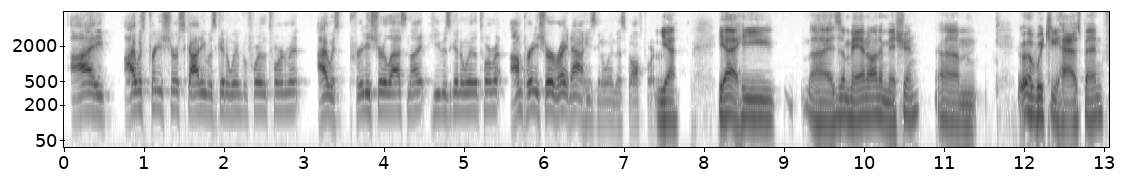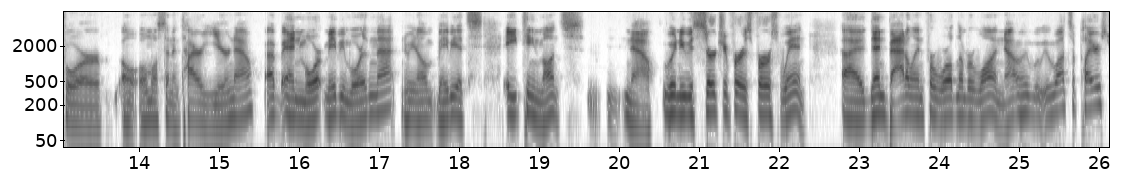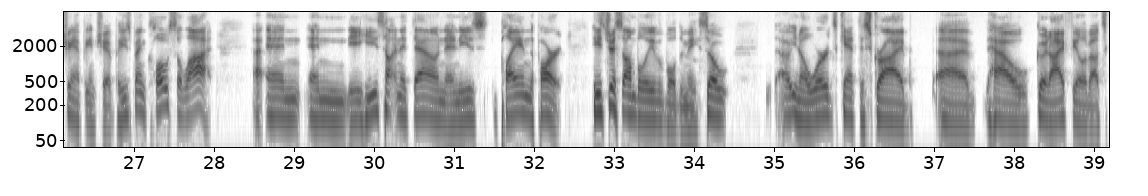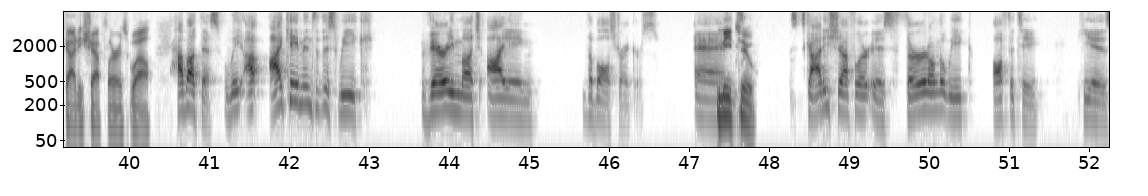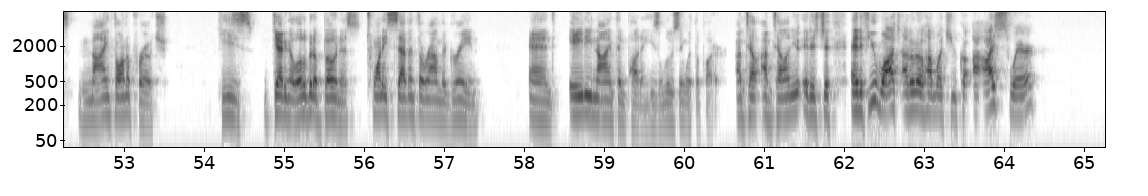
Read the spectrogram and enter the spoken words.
I I was pretty sure Scotty was going to win before the tournament. I was pretty sure last night he was going to win the tournament. I'm pretty sure right now he's going to win this golf tournament. Yeah, yeah. He uh, is a man on a mission, um, uh, which he has been for oh, almost an entire year now, uh, and more, maybe more than that. You know, maybe it's 18 months now when he was searching for his first win uh, then battling for world number one. Now he, wants a players championship. He's been close a lot, uh, and and he's hunting it down and he's playing the part. He's just unbelievable to me. So, uh, you know, words can't describe uh, how good I feel about Scotty Scheffler as well. How about this? We I, I came into this week very much eyeing the ball strikers. And me too. Scotty Scheffler is third on the week off the tee. He is ninth on approach. He's getting a little bit of bonus, 27th around the green and 89th in putting. He's losing with the putter. I'm, tell- I'm telling you, it is just, and if you watch, I don't know how much you, co- I-, I swear,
